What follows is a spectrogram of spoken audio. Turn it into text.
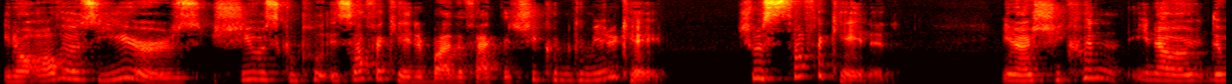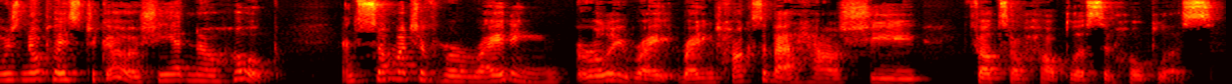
You know, all those years she was completely suffocated by the fact that she couldn't communicate. She was suffocated. You know, she couldn't. You know, there was no place to go. She had no hope. And so much of her writing, early write, writing, talks about how she felt so helpless and hopeless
